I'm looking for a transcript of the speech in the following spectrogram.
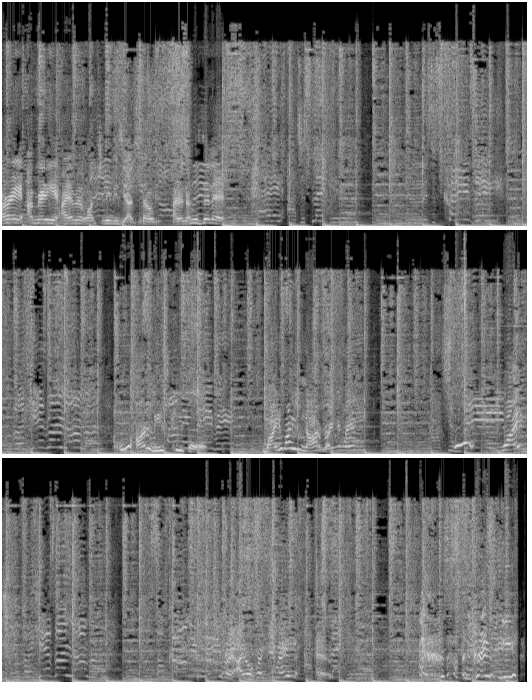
Alright, I'm ready. I haven't watched any of these yet, so I don't know who did it. Who are these people? Why do I not recognize? Who? What? I don't recognize. It's crazy.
